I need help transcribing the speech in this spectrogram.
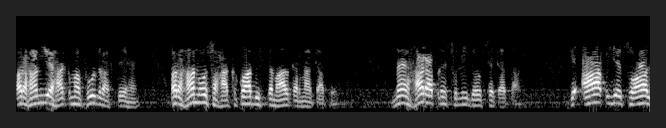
اور ہم یہ حق محفوظ رکھتے ہیں اور ہم اس حق کو اب استعمال کرنا چاہتے ہیں۔ میں ہر اپنے سنی دوست سے کہتا ہوں کہ آپ یہ سوال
